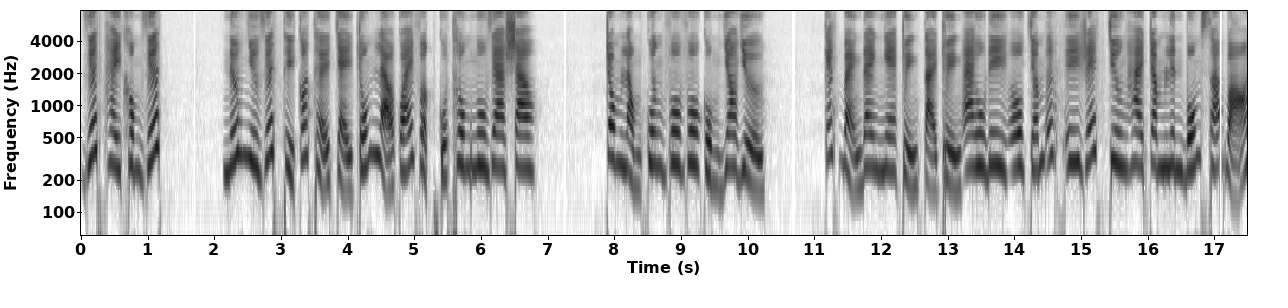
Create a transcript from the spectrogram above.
Giết hay không giết? Nếu như giết thì có thể chạy trốn lão quái vật của thôn Ngu Gia sao? Trong lòng quân vô vô cùng do dự. Các bạn đang nghe truyện tại truyện audio.fiz chương 204 xóa bỏ.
